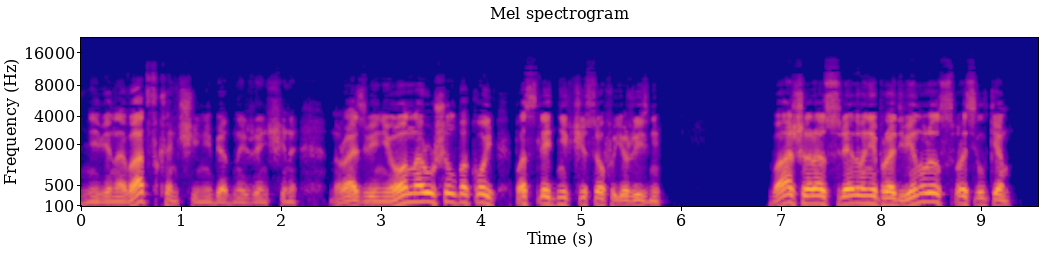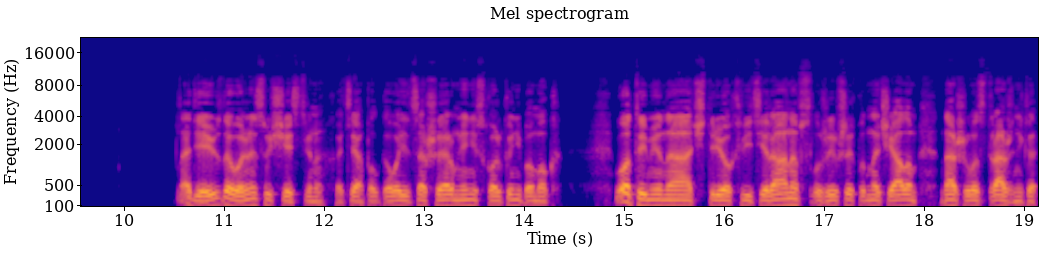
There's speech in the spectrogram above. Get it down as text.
не виноват в кончине бедной женщины, но разве не он нарушил покой последних часов ее жизни? — Ваше расследование продвинулось? — спросил Кем. — Надеюсь, довольно существенно, хотя полководец Ашер мне нисколько не помог. Вот имена четырех ветеранов, служивших под началом нашего стражника.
